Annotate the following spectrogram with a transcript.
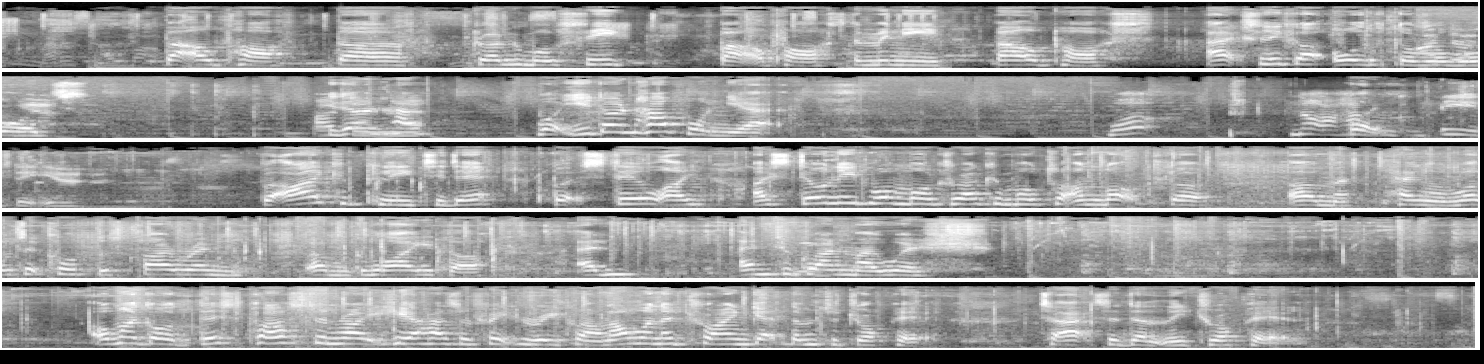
battle pass, the Dragon Ball Z battle pass, the mini battle pass. I actually got all of the I don't rewards. I You don't yet. have what? You don't have one yet. What? No, I haven't completed it yet. But I completed it. But still, I I still need one more Dragon Ball to unlock the um. Hang on, what's it called? The Siren um glider, and and to grant my wish. Oh my God! This person right here has a victory crown. I want to try and get them to drop it, to accidentally drop it.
